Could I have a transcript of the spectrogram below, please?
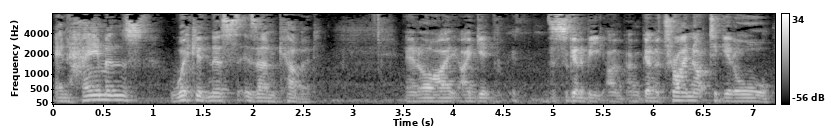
and Haman's wickedness is uncovered. And oh, I, I get this is going to be, I'm, I'm going to try not to get all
